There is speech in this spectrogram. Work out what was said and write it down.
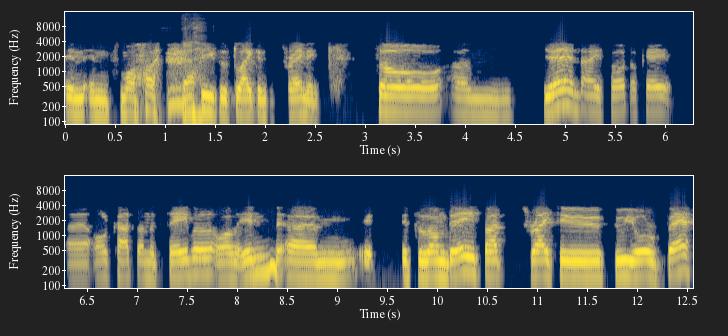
in in small yeah. pieces like in the training. So um, yeah, and I thought, okay, uh, all cards on the table, all in. Um, it, it's a long day, but try to do your best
